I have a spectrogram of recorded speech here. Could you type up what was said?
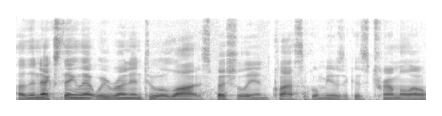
Uh, the next thing that we run into a lot, especially in classical music, is tremolo.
